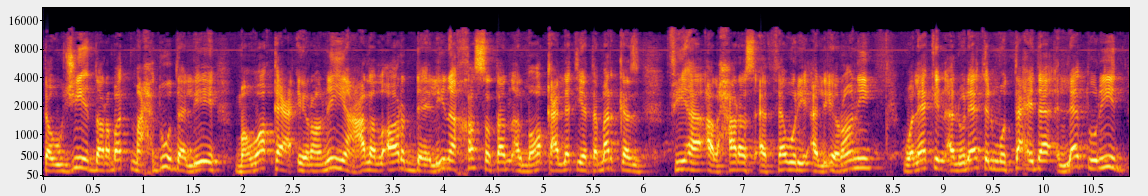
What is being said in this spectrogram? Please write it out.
توجيه ضربات محدودة لمواقع إيرانية على الأرض لنا خاصة المواقع التي يتمركز فيها الحرس الثوري الإيراني. ولكن الولايات المتحدة لا تريد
